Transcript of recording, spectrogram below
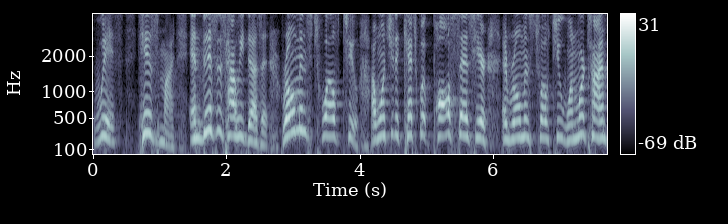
with his mind. And this is how he does it. Romans 12, 2. I want you to catch what Paul says here in Romans 12, 2 one more time.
